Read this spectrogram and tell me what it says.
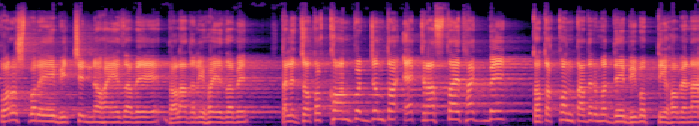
পরস্পরে বিচ্ছিন্ন হয়ে যাবে, দলাদলি হয়ে যাবে। তাহলে যতক্ষণ পর্যন্ত এক রাস্তায় থাকবে, ততক্ষণ তাদের মধ্যে বিভক্তি হবে না।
